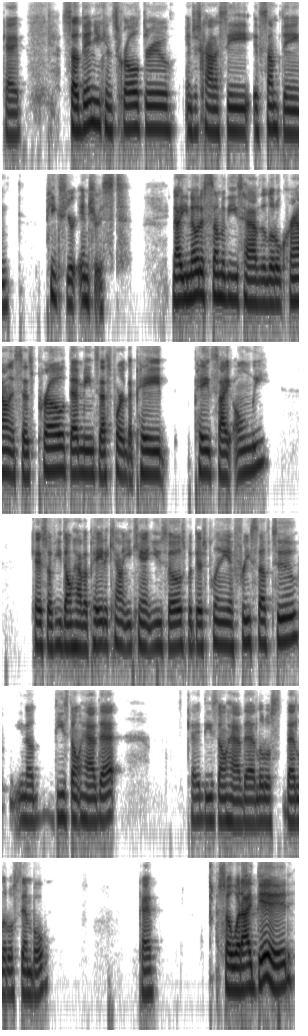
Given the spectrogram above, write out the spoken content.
Okay. So then you can scroll through and just kind of see if something piques your interest. Now you notice some of these have the little crown that says pro. That means that's for the paid paid site only. Okay, so if you don't have a paid account, you can't use those, but there's plenty of free stuff too. You know, these don't have that. Okay, these don't have that little that little symbol. Okay. So what I did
